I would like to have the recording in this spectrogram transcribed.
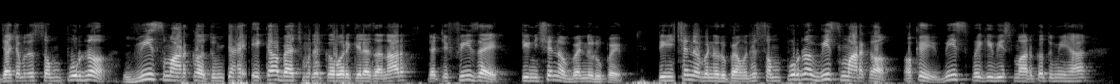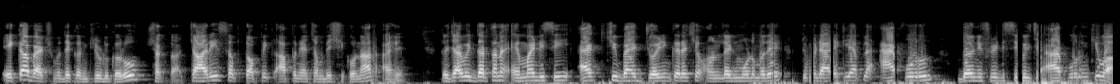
ज्याच्यामध्ये संपूर्ण वीस मार्क तुमच्या ह्या एका बॅच मध्ये कव्हर केल्या जाणार. ज्याची फीज आहे तीनशे नव्याण्णव रुपये. तीनशे नव्याण्णव रुपयामध्ये संपूर्ण वीस मार्क ओके वीस पैकी वीस मार्क तुम्ही ह्या एका बॅचमध्ये कन्क्लूड करू शकता. चारही सब टॉपिक आपण याच्यामध्ये शिकवणार आहे. तर ज्या विद्यार्थ्यांना एम आय डी सी ची बॅच जॉईन करायची ऑनलाईन मोडमध्ये तुम्ही डायरेक्टली आपल्या ॲपवरून द इन्फिनिटी सिव्हिलच्या ऍपवरून किंवा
